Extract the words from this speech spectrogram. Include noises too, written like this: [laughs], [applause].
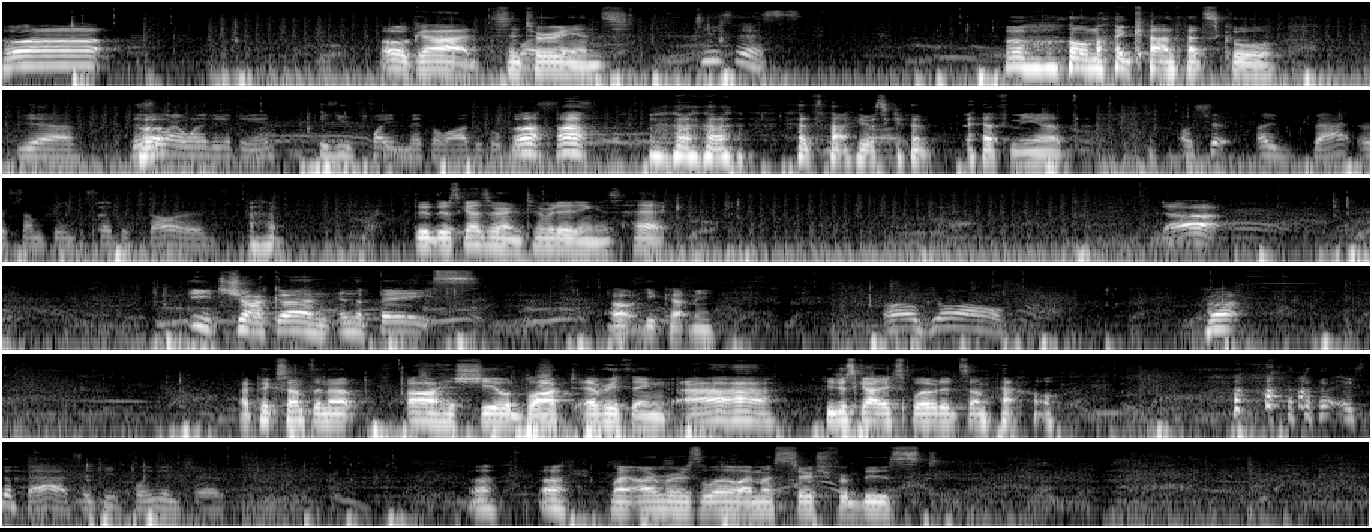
Uh, oh god, Centurions. Jesus! [laughs] Oh my god, that's cool. Yeah. This is why I wanted to get the game. Because you fight mythological beasts. ah. [laughs] I thought he was gonna F me up. Oh shit, a bat or something decided to charge. [laughs] Dude, those guys are intimidating as heck. Ah. Eat shotgun in the face. Oh, he cut me. Oh god! Huh. I picked something up. Ah, his shield blocked everything. Ah, he just got exploded somehow. [laughs] it's the bats, they keep flinging shit. Ah, ah, my armor is low. I must search for boost.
